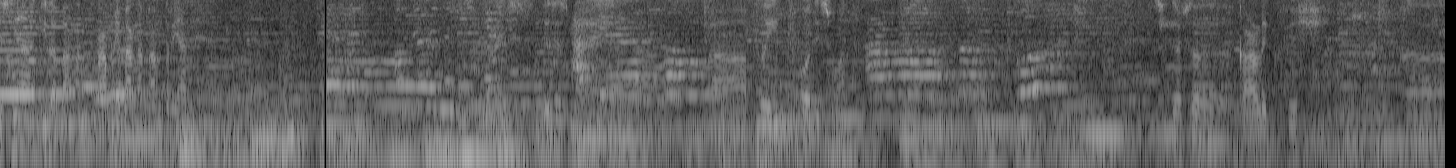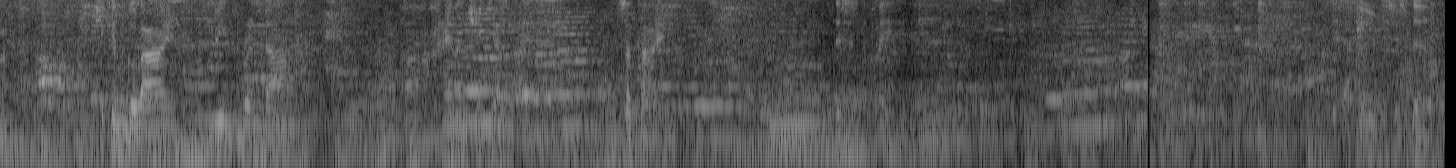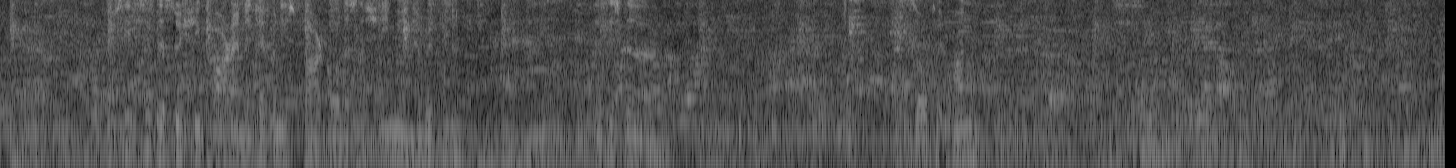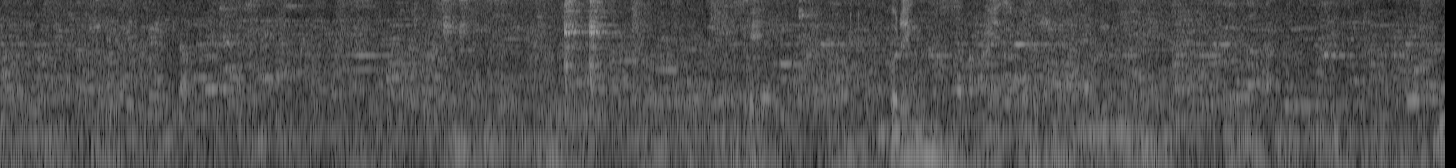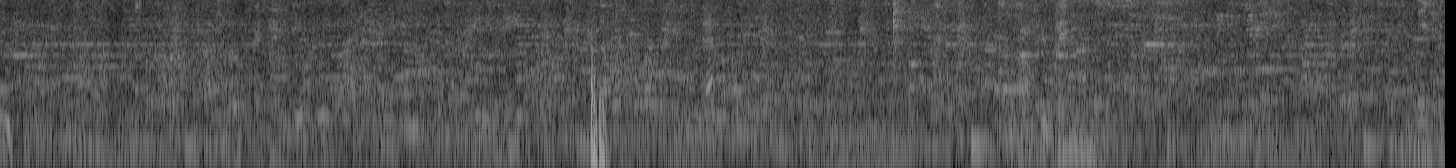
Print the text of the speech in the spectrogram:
Japanese-nya gila banget, rame banget antriannya. So guys, this is my uh, plate for this one. So there's a garlic fish, uh, chicken gulai, beef rendang, uh, Hainan chicken, and satay. This is the plate. So this is the you see this is the sushi part and the Japanese part, all the sashimi and everything. This is the salted one. Okay. Puddings, ice coffee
